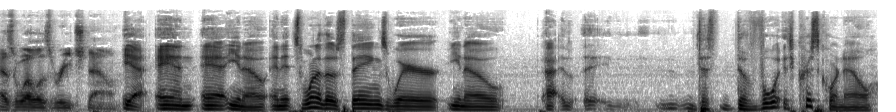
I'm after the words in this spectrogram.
as well as reach down. Yeah, and, and you know, and it's one of those things where you know, uh, the the voice Chris Cornell,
